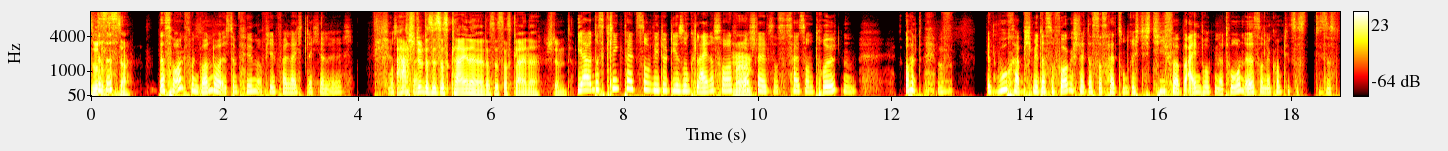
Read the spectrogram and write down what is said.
wird das ist-. Das Horn von Gondor ist im Film auf jeden Fall leicht lächerlich. Ach, stimmt, das ist das Kleine. Das ist das Kleine, stimmt. Ja, und das klingt halt so, wie du dir so ein kleines Horn Ja. vorstellst. Das ist halt so ein Tröten. Und im Buch habe ich mir das so vorgestellt, dass das halt so ein richtig tiefer, beeindruckender Ton ist. Und dann kommt dieses, dieses,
